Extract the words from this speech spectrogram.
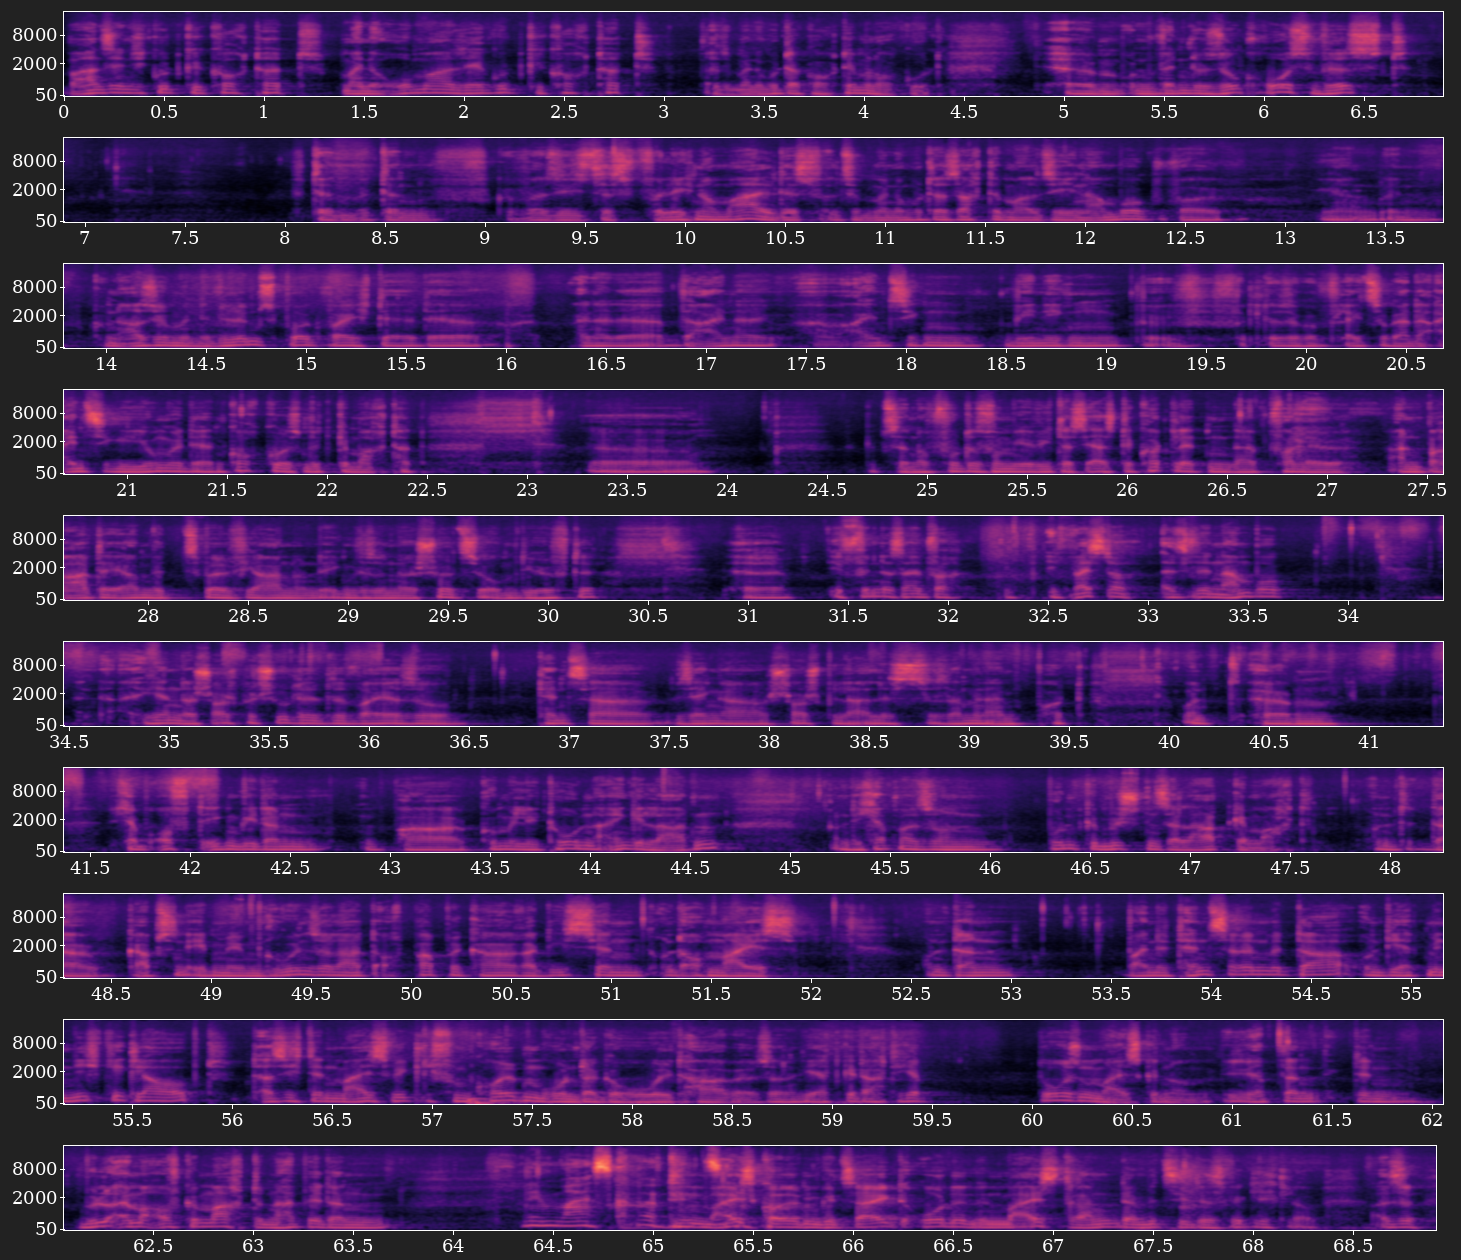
wahnsinnig gut gekocht hat, meine Oma sehr gut gekocht hat. Also meine Mutter kocht immer noch gut. Ähm, und wenn du so groß wirst, dann, dann weiß ich, ist das völlig normal. Das, also meine Mutter sagte mal, als ich in Hamburg war, ja, im Gymnasium in Wilhelmsburg, war ich der, der einer der, der eine einzigen wenigen, vielleicht sogar der einzige Junge, der einen Kochkurs mitgemacht hat. Äh, Gibt es ja noch Fotos von mir, wie ich das erste Kotelett in der Pfanne anbrate, ja, mit zwölf Jahren und irgendwie so einer Schürze um die Hüfte. Äh, ich finde das einfach, ich, ich weiß doch, als wir in Hamburg hier in der Schauspielschule, da war ja so Tänzer, Sänger, Schauspieler, alles zusammen in einem Pott. Und ähm, ich habe oft irgendwie dann ein paar Kommilitonen eingeladen und ich habe mal so einen bunt gemischten Salat gemacht. Und da gab es dann eben im Grünsalat auch Paprika, Radieschen und auch Mais. Und dann war eine Tänzerin mit da und die hat mir nicht geglaubt, dass ich den Mais wirklich vom Kolben runtergeholt habe, sondern die hat gedacht, ich habe Dosenmais genommen. Ich habe dann den Mülleimer aufgemacht und habe ihr dann Den Maiskolben. den Maiskolben gezeigt, ohne den Mais dran, damit sie das wirklich glaubt. Also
